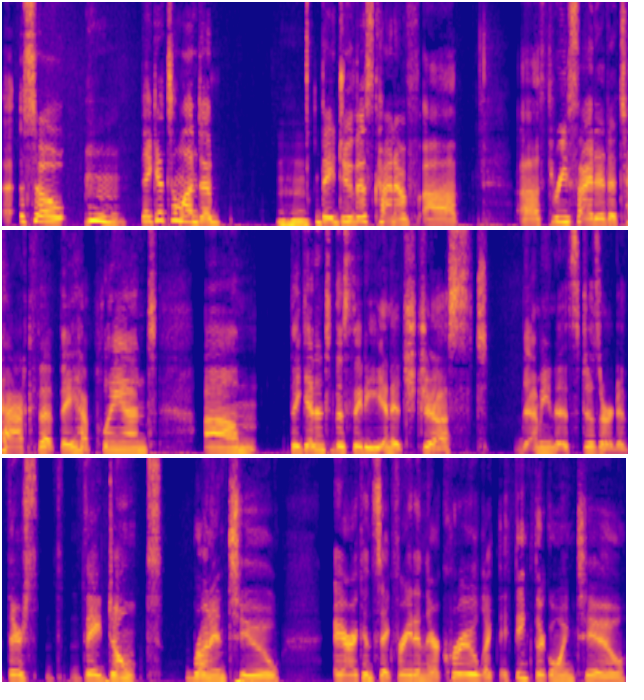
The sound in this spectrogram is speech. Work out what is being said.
uh, so they get to London. Mm-hmm. They do this kind of uh, uh, three sided attack that they have planned. Um, they get into the city, and it's just I mean it's deserted. There's they don't run into Erik and Siegfried and their crew like they think they're going to.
